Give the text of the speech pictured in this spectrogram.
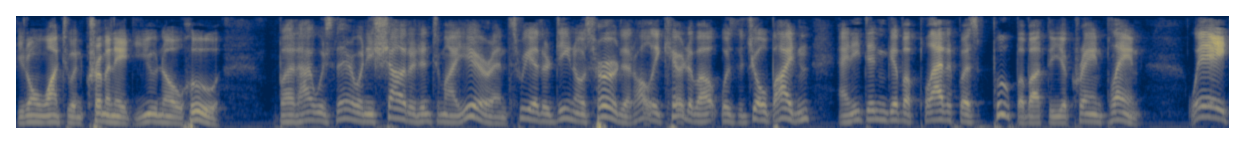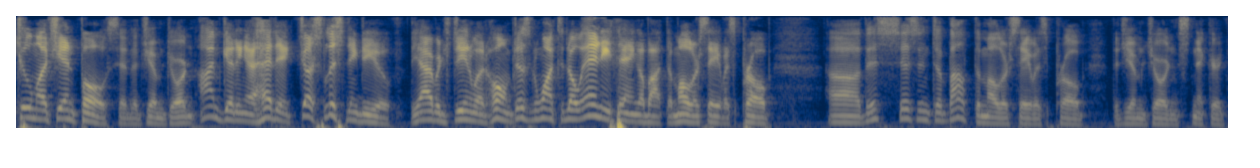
You don't want to incriminate you know who. But I was there when he shouted into my ear, and three other dinos heard that all he cared about was the Joe Biden, and he didn't give a platypus poop about the Ukraine plane. Way too much info, said the Jim Jordan. I'm getting a headache just listening to you. The average Dino at home doesn't want to know anything about the Mueller Savus probe. Uh, this isn't about the Mueller Savus probe, the Jim Jordan snickered.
